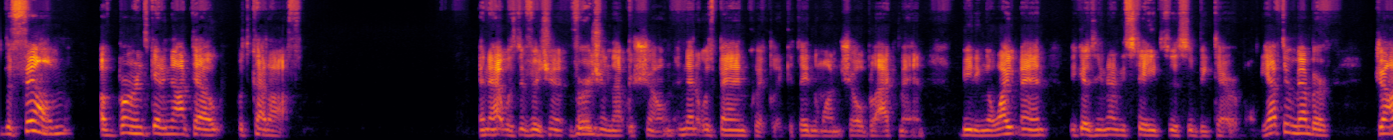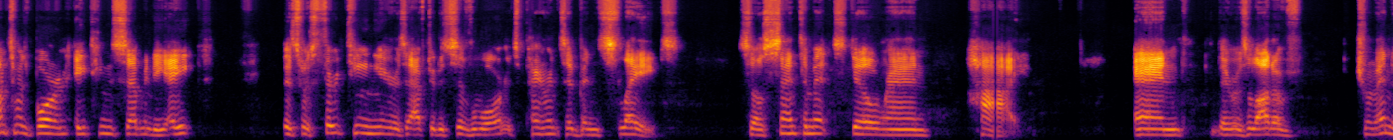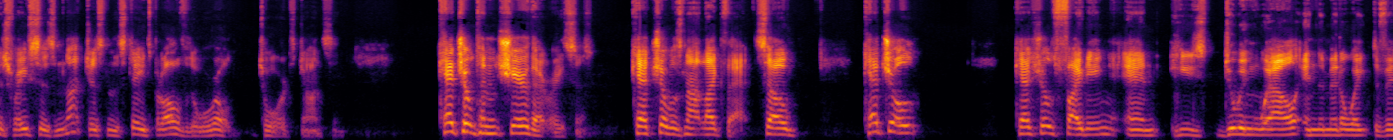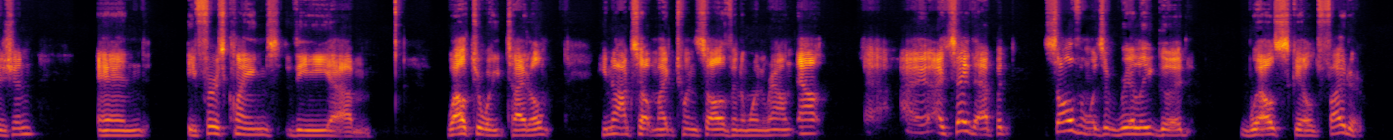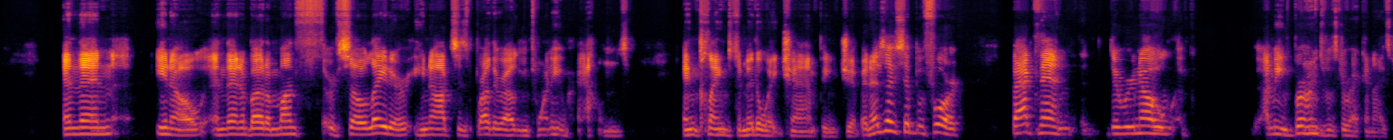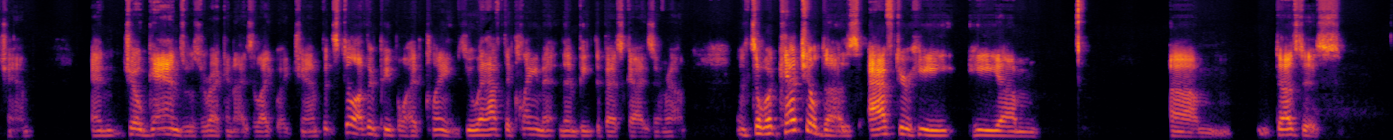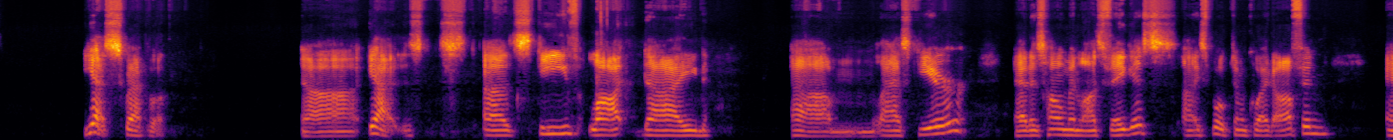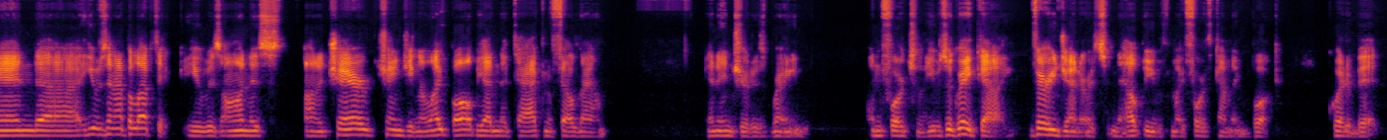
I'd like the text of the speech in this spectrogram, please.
The film of Burns getting knocked out was cut off and that was the vision, version that was shown. And then it was banned quickly because they didn't want to show a black man beating a white man because in the United States this would be terrible. You have to remember, Johnson was born in 1878. This was 13 years after the Civil War. His parents had been slaves. So sentiment still ran high. And there was a lot of tremendous racism, not just in the States, but all over the world towards Johnson. Ketchel didn't share that racism. Ketchel was not like that. So Ketchel Ketchel's fighting and he's doing well in the middleweight division. And he first claims the um, welterweight title. He knocks out Mike Twin Sullivan in one round. Now, I, I say that, but Sullivan was a really good, well skilled fighter. And then, you know, and then about a month or so later, he knocks his brother out in 20 rounds and claims the middleweight championship. And as I said before, back then there were no, I mean, Burns was the recognized champ, and Joe Gans was the recognized lightweight champ, but still other people had claims. You would have to claim it and then beat the best guys around. And so what Ketchel does after he he um, um, does this. Yes, scrapbook. Uh, yeah, uh, Steve Lott died um, last year at his home in Las Vegas. I spoke to him quite often, and uh, he was an epileptic. He was on his on a chair changing a light bulb. He had an attack and fell down and injured his brain. Unfortunately, he was a great guy, very generous, and helped me with my forthcoming book quite a bit.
